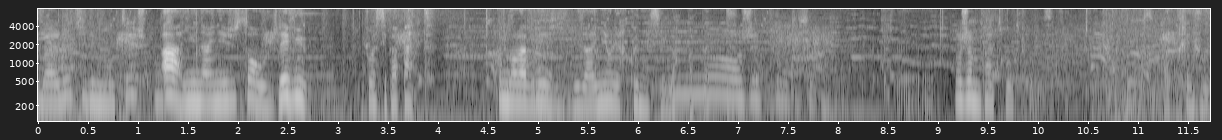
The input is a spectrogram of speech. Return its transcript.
Bah, l'autre, il est monté, je pense. Ah, il y a une araignée juste en haut, je l'ai vue. Je vois ses papates. Comme dans la vraie vie. Les araignées, on les reconnaît, c'est leurs papates. Non, j'ai peur de ça. Moi, j'aime pas trop, trop les C'est pas très joli.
